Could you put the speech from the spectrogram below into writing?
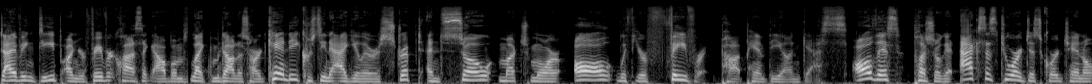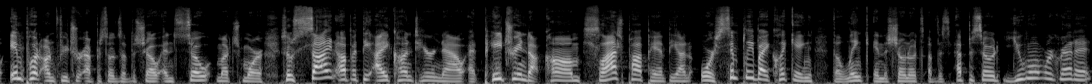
diving deep on your favorite classic albums like Madonna's Hard Candy, Christina Aguilera's Stripped, and so much more, all with your favorite Pop Pantheon guests. All this, plus you'll get access to our Discord channel, input on future episodes of the show, and so much more. So sign up at the icon tier now at patreon.com slash poppantheon or simply by clicking the link in the show notes of this episode. You won't regret it.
